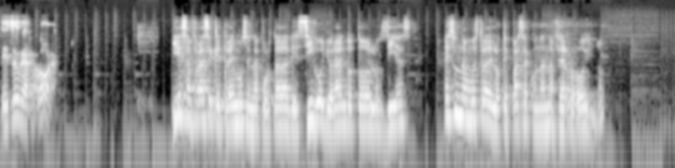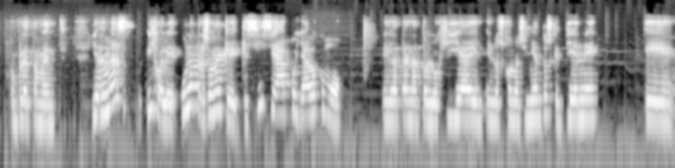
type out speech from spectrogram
es desgarradora. Y esa frase que traemos en la portada de sigo llorando todos los días es una muestra de lo que pasa con Ana Ferro hoy, ¿no? Completamente. Y además, híjole, una persona que, que sí se ha apoyado como en la tanatología, en, en los conocimientos que tiene, eh,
